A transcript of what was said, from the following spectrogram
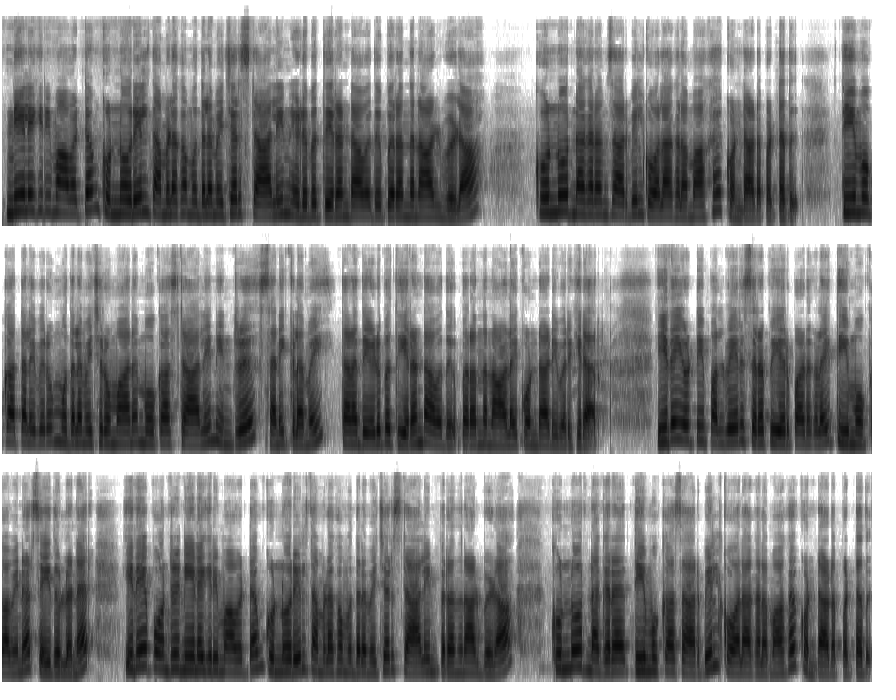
நீலகிரி மாவட்டம் குன்னூரில் தமிழக முதலமைச்சர் ஸ்டாலின் எழுபத்தி இரண்டாவது பிறந்தநாள் விழா குன்னூர் நகரம் சார்பில் கோலாகலமாக கொண்டாடப்பட்டது. திமுக தலைவரும் முதலமைச்சருமான மு ஸ்டாலின் இன்று சனிக்கிழமை தனது எழுபத்தி இரண்டாவது பிறந்த நாளை கொண்டாடி வருகிறார். இதையொட்டி பல்வேறு சிறப்பு ஏற்பாடுகளை திமுகவினர் செய்துள்ளனர். இதேபோன்று நீலகிரி மாவட்டம் குன்னூரில் தமிழக முதலமைச்சர் ஸ்டாலின் பிறந்தநாள் விழா குன்னூர் நகர திமுக சார்பில் கோலாகலமாக கொண்டாடப்பட்டது.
